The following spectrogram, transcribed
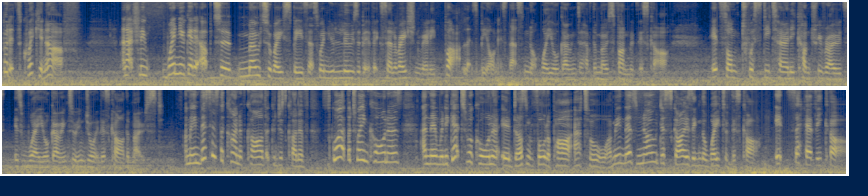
but it's quick enough. And actually, when you get it up to motorway speeds, that's when you lose a bit of acceleration, really. But let's be honest, that's not where you're going to have the most fun with this car. It's on twisty, turny country roads, is where you're going to enjoy this car the most. I mean, this is the kind of car that can just kind of squirt between corners, and then when you get to a corner, it doesn't fall apart at all. I mean, there's no disguising the weight of this car. It's a heavy car.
